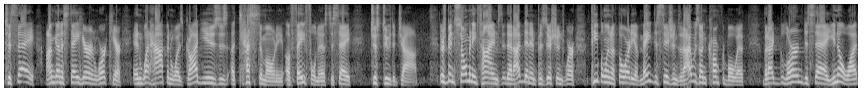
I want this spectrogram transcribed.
to say, I'm going to stay here and work here. And what happened was God uses a testimony of faithfulness to say, just do the job. There's been so many times that I've been in positions where people in authority have made decisions that I was uncomfortable with, but I learned to say, you know what?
